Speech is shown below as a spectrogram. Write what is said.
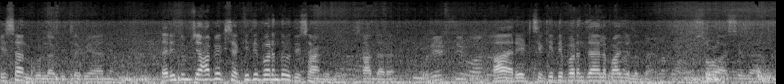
किसान गुलाबीचं बियाणं तरी तुमची अपेक्षा कितीपर्यंत होती सांगितली साधारण? हा रेटचे कितीपर्यंत जायला पाहिजे होतं? सोळाशे जायला.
